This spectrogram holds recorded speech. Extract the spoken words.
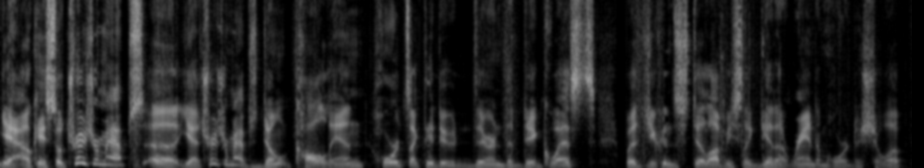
Yeah, okay, so treasure maps, uh, yeah, treasure maps don't call in hordes like they do during the dig quests, but you can still obviously get a random horde to show up,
